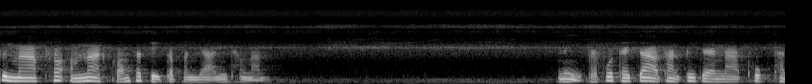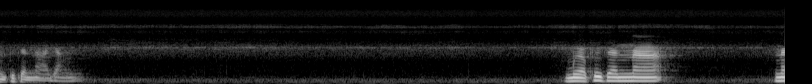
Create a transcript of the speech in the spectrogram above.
ขึ้นมาเพราะอำนาจของสติกับปัญญานี้ทางนั้น นี่ พระพุทธเจ้าท่านพิจารณาทุกท่านพิจารณาอย่างนี้ เมื่อพิจารณา ใน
